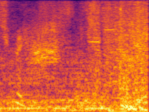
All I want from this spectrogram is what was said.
Catch me.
